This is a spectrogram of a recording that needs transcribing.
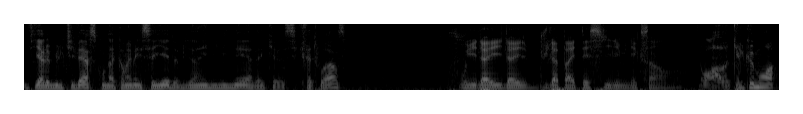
via le multiverse qu'on a quand même essayé de bien éliminer avec euh, Secret Wars? Oui, il a, il, a, il a pas été si éliminé que ça. hein. Oh, quelques mois,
